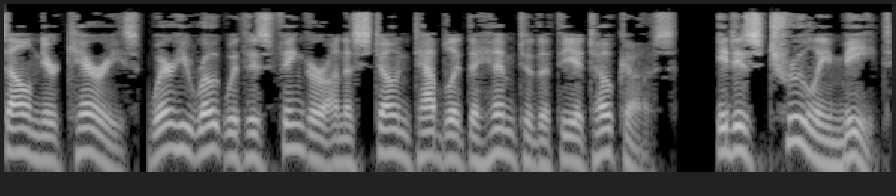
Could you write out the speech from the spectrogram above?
cell near Karyes, where he wrote with his finger on a stone tablet the hymn to the Theotokos, "'It is truly meet'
